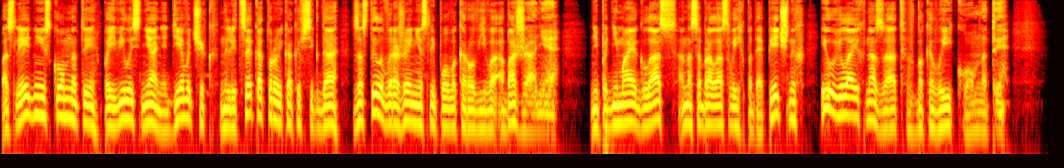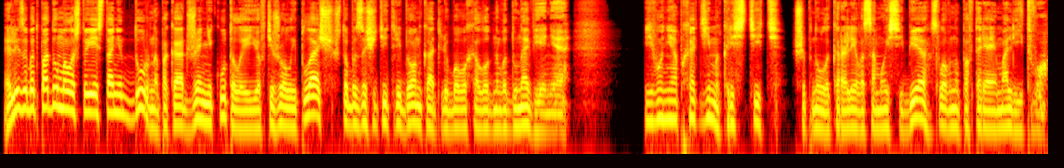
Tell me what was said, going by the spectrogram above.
Последней из комнаты появилась няня девочек, на лице которой, как и всегда, застыло выражение слепого коровьего обожания. Не поднимая глаз, она собрала своих подопечных и увела их назад в боковые комнаты. Элизабет подумала, что ей станет дурно, пока Дженни кутала ее в тяжелый плащ, чтобы защитить ребенка от любого холодного дуновения. «Его необходимо крестить», — шепнула королева самой себе, словно повторяя молитву.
